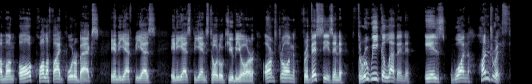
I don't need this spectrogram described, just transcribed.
among all qualified quarterbacks in the FBS in ESPN's total QBR. Armstrong for this season through week 11 is 100th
